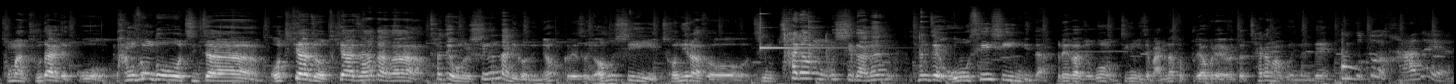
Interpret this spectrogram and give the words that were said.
정말 두 달 됐고, 방송도 진짜 어떻게 하지, 어떻게 하지 하다가, 첫째 오늘 쉬는 날이거든요. 그래서 6시 전이라서, 지금 촬영 시간은 현재 오후 3시입니다. 그래가지고, 지금 이제 만나서 부랴부랴 이렇게 촬영하고 있는데, 찍고 또 가야 돼.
